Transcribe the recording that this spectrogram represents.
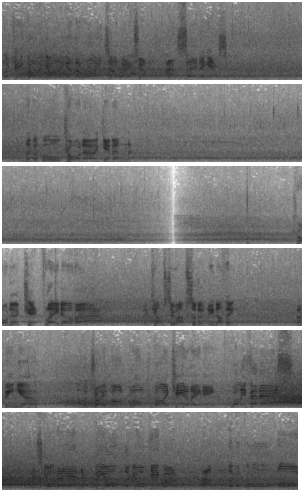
The keeper going in the right direction and saving Liverpool corner given. Corner kick played over. It comes to absolutely nothing. Fabinho. And the trademark block by Chiellini. Will he finish? It's gone in beyond the goalkeeper. And Liverpool are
